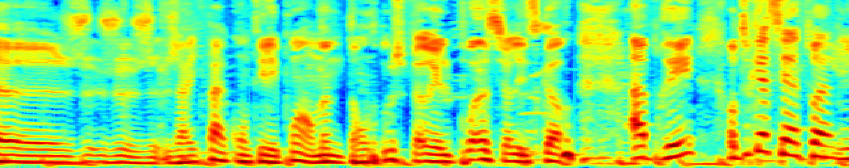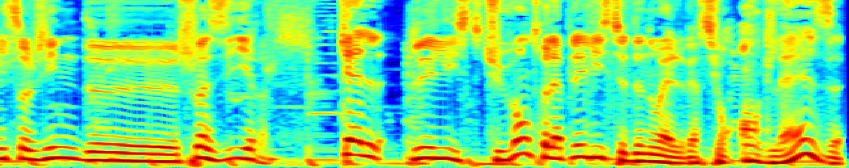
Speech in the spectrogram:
Euh, je, j'arrive pas à compter les points en même temps, donc je ferai le point sur les scores après. En tout cas, c'est à toi, misogyne, de choisir quelle playlist tu veux entre la playlist de Noël version anglaise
